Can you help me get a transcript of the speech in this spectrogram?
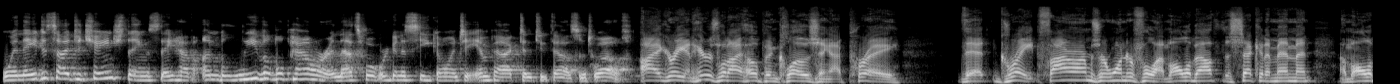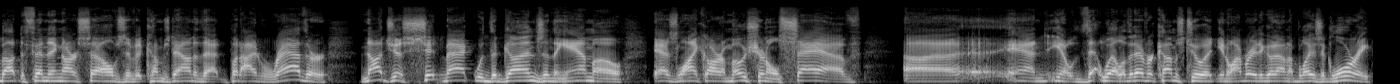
When they decide to change things, they have unbelievable power, and that's what we're going to see go into impact in 2012. I agree, and here's what I hope in closing. I pray that great, firearms are wonderful. I'm all about the Second Amendment. I'm all about defending ourselves if it comes down to that. But I'd rather not just sit back with the guns and the ammo as like our emotional salve. Uh, and you know that well if it ever comes to it you know i'm ready to go down a blaze of glory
